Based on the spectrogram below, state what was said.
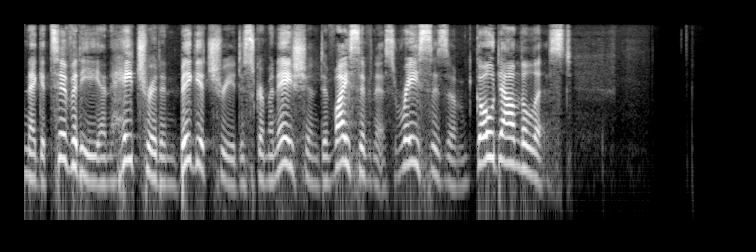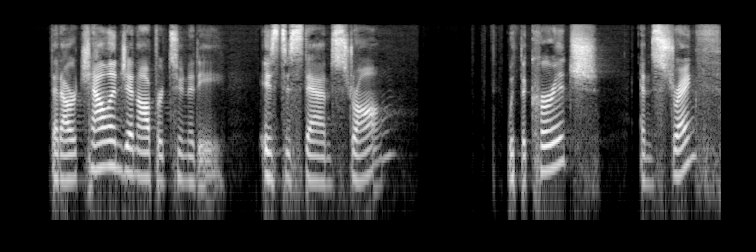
negativity and hatred and bigotry, discrimination, divisiveness, racism, go down the list. That our challenge and opportunity is to stand strong with the courage and strength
